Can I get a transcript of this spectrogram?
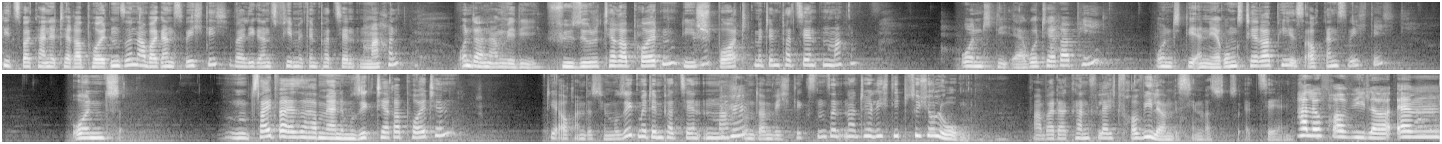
die zwar keine Therapeuten sind, aber ganz wichtig, weil die ganz viel mit den Patienten machen. Und dann haben wir die Physiotherapeuten, die Sport mit den Patienten machen. Und die Ergotherapie und die Ernährungstherapie ist auch ganz wichtig. Und mm, zeitweise haben wir eine Musiktherapeutin, die auch ein bisschen Musik mit den Patienten macht. Und am wichtigsten sind natürlich die Psychologen. Aber da kann vielleicht Frau Wieler ein bisschen was zu erzählen. Hallo Frau Wieler. Ähm,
